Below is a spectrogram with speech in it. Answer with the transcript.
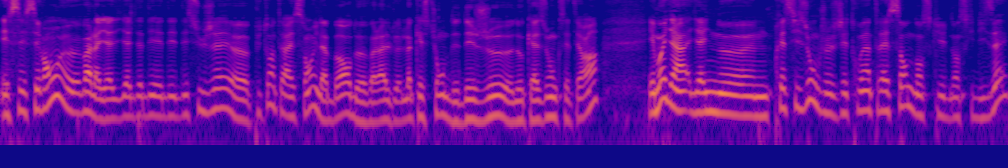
et c'est vraiment euh, voilà il y a, des, des, des sujets plutôt intéressants. Il aborde voilà la question des, jeux d'occasion etc. Et moi il y a, y a une, une précision que j'ai trouvé intéressante dans ce qu'il dans ce qu'il disait.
